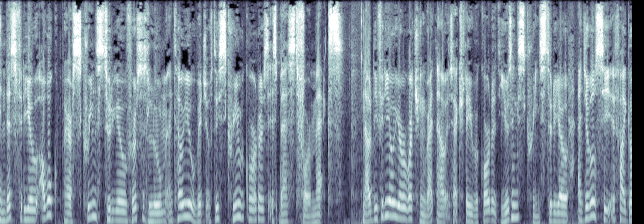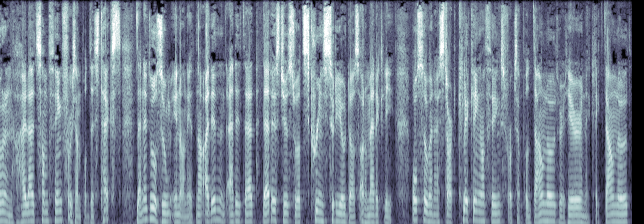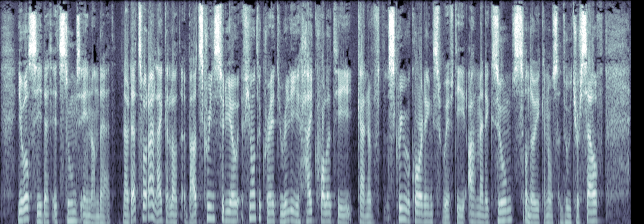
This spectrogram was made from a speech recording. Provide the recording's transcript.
In this video I will compare Screen Studio versus Loom and tell you which of these screen recorders is best for Macs. Now the video you're watching right now is actually recorded using Screen Studio and you will see if I go and highlight something, for example this text, then it will zoom in on it. Now I didn't edit that, that is just what Screen Studio does automatically. Also when I start clicking on things, for example download right here and I click download, you will see that it zooms in on that. Now that's what I like a lot about Screen Studio. If you want to create really high quality kind of screen recordings with the automatic zooms, although you can also do it yourself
